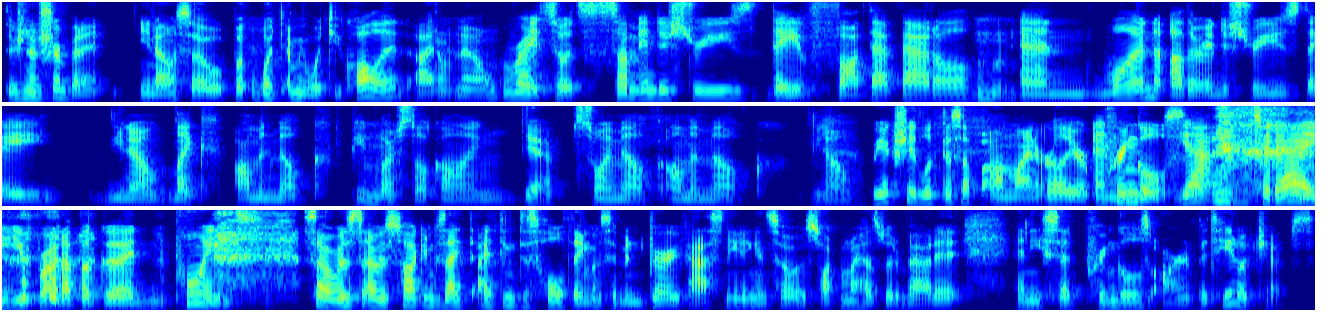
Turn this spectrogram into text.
there's no shrimp in it, you know? So, but what, I mean, what do you call it? I don't know. right, so it's some industries they've fought that battle, Mhm. and one other industries they, you know, like almond milk, people Mhm. are still calling Yeah. soy milk, almond milk, you know. We actually looked this up online earlier. And Pringles. Yeah, today you brought up a good point. So I was I was talking because I, I think this whole thing was have been very fascinating, and so I was talking to my husband about it, and he said Pringles aren't potato chips,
